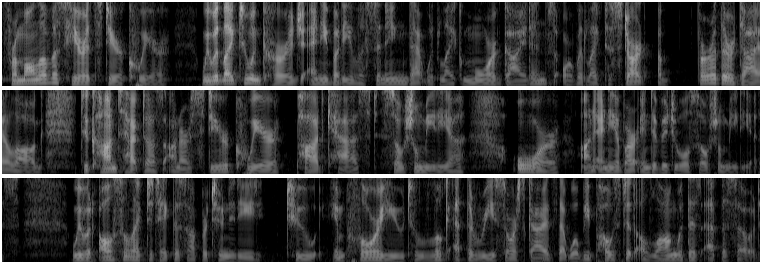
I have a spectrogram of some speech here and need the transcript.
From all of us here at Steer Queer, we would like to encourage anybody listening that would like more guidance or would like to start a further dialogue to contact us on our Steer Queer podcast social media or on any of our individual social medias. We would also like to take this opportunity to implore you to look at the resource guides that will be posted along with this episode.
